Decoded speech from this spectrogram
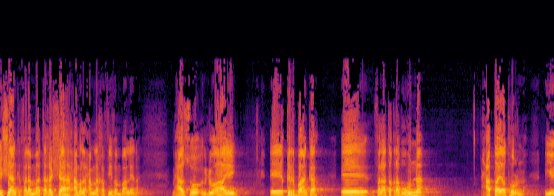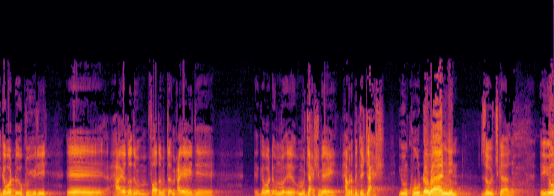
hishaanka falama tahashaaha xamlan xamlan khafiifan baan maxaa soo muxuu ahaayey qirbaanka falaa taqrabuuhunna xataa yadhurna. Iyo gabadha uu ku yidhi xaaidadii faatimata maxay ahayd gabadha umu jaxsh may ahayd xamra binti jaxsh yuun kuu dhowaanin zawjkaadu. Iyo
